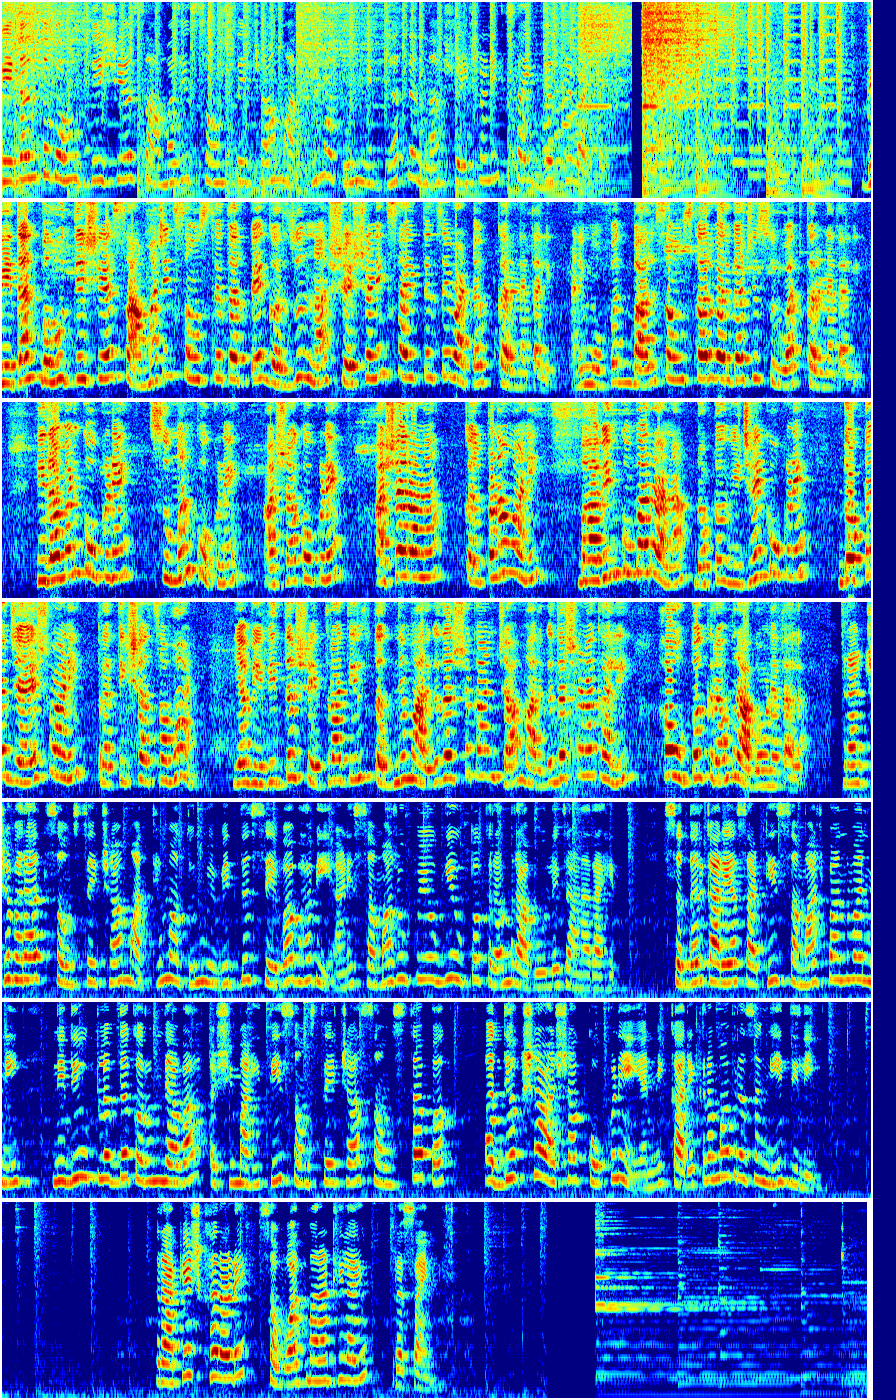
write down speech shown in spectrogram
वेदांत बहुउद्देशीय सामाजिक संस्थेच्या माध्यमातून विद्यार्थ्यांना शैक्षणिक साहित्याचे वाटप. वेदांत बहुउद्देशीय सामाजिक संस्थेतर्फे गरजूंना शैक्षणिक साहित्याचे वाटप करण्यात आले आणि मोफत बाल संस्कार वर्गाची सुरुवात करण्यात आली. हिरामण कोकणे सुमन कोकणे आशा कोकणे आशा राणा कल्पना वाणी भाविन कुमार राणा डॉक्टर विजय कोकणे डॉक्टर जयेश वाणी प्रतीक्षा चव्हाण या विविध क्षेत्रातील तज्ज्ञ मार्गदर्शकांच्या मार्गदर्शनाखाली हा उपक्रम राबवण्यात आला. राज्यभरात संस्थेच्या माध्यमातून विविध सेवाभावी आणि समाज उपयोगी उपक्रम राबवले जाणार आहेत. सदर कार्यासाठी समाज बांधवांनी निधी उपलब्ध करून द्यावा अशी माहिती संस्थेच्या संस्थापक अध्यक्ष आशा कोकणे यांनी कार्यक्रमाप्रसंगी दिली. राकेश खराडे संवाद मराठी लाईव्ह रसायन.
